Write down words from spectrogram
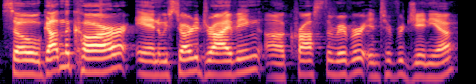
So got in the car, and we started driving across the river into Virginia.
